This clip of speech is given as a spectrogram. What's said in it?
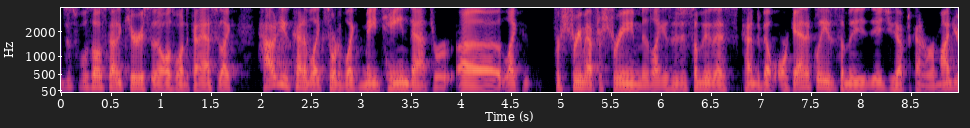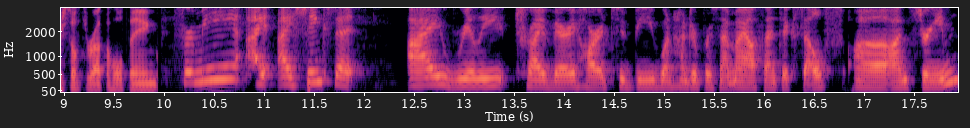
just was always kind of curious and I always wanted to kind of ask you like how do you kind of like sort of like maintain that through uh like for stream after stream? Like is it just something that's kind of developed organically? Is it something that you have to kind of remind yourself throughout the whole thing? For me, I I think that I really try very hard to be 100% my authentic self uh, on stream.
